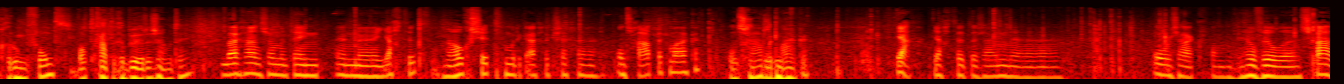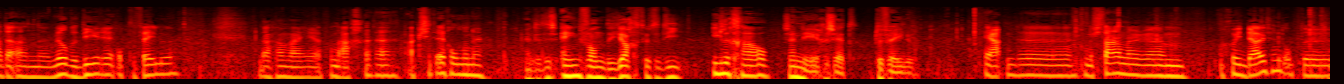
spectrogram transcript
Groen Front, wat gaat er gebeuren zometeen? Wij gaan zo meteen een uh, jachthut, een hoogzit moet ik eigenlijk zeggen, onschadelijk maken. Onschadelijk maken? Ja, jachthutten zijn uh, oorzaak van heel veel uh, schade aan uh, wilde dieren op de Veluwe. Daar gaan wij uh, vandaag actie tegen ondernemen. En dit is een van de jachthutten die illegaal zijn neergezet op de Veluwe? Ja, de, er staan er um, een goede duizend op de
